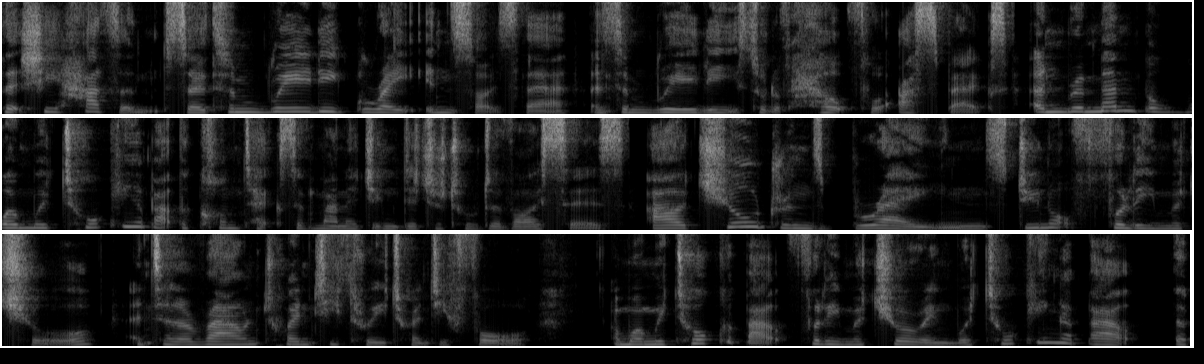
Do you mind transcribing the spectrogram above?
that she hasn't. So, some really great insights there and some really sort of helpful aspects. And remember, when we're talking about the context of managing digital devices, our children's brains do not fully mature until around 23, 24. And when we talk about fully maturing, we're talking about the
